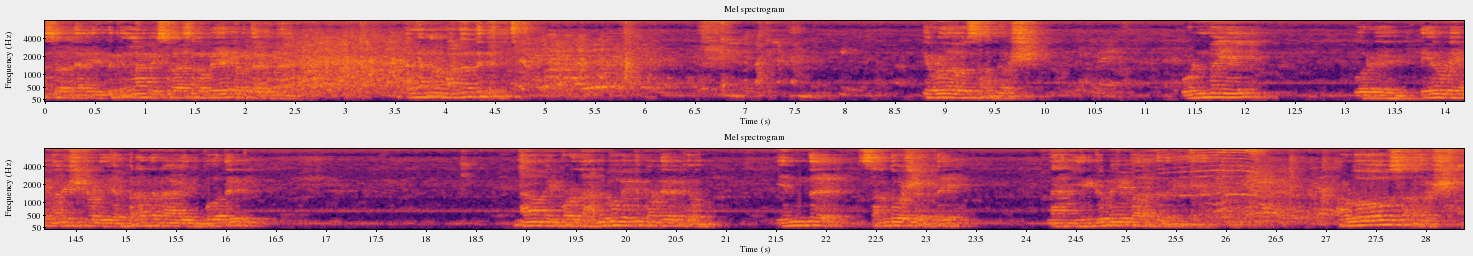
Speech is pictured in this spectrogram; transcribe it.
பாஸ்டர் சொல்றாரு இதுக்கெல்லாம் விசுவாசம் உபயோகப்படுத்தக்கூடாது. அதனால மனது எவ்வளவு சந்தோஷம். உண்மையில் ஒரு தேவனுடைய மனுஷனுடைய பிறந்த நாளின் போது நாம் இப்பொழுது அனுபவித்துக் கொண்டிருக்கும் இந்த சந்தோஷத்தை நான் எங்குமே பார்த்தது கிடையாது அவ்வளோ சந்தோஷம்.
